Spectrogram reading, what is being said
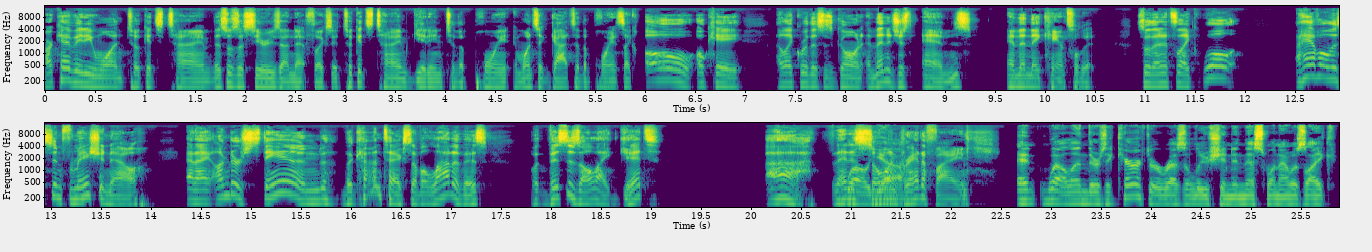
Archive 81 took its time. This was a series on Netflix. It took its time getting to the point, And once it got to the point, it's like, oh, okay, I like where this is going. And then it just ends, and then they canceled it. So then it's like, well, I have all this information now, and I understand the context of a lot of this, but this is all I get. Ah, that is Well, so yeah. ungratifying. And well, and there's a character resolution in this one. I was like,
